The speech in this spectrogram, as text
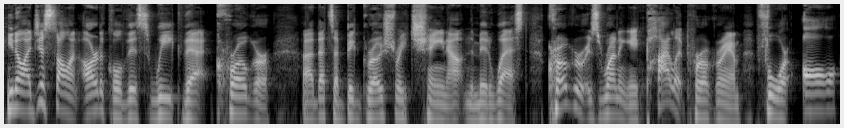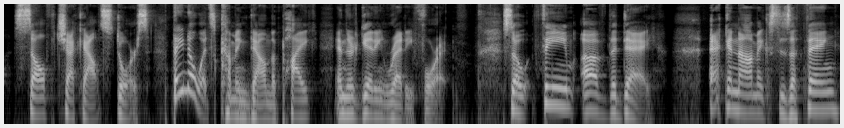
You know, I just saw an article this week that Kroger, uh, that's a big grocery chain out in the Midwest, Kroger is running a pilot program for all self checkout stores. They know what's coming down the pike and they're getting ready for it. So, theme of the day. Economics is a thing,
